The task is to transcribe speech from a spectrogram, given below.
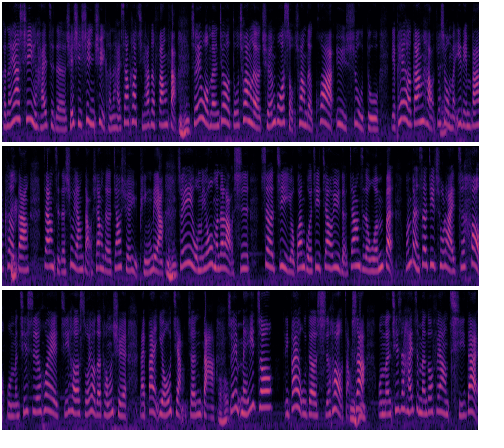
可能要吸引孩子的学习兴趣，可能还是要靠其他的方法，所以我们就独创了全国首创的跨域数读，也配合刚好就是我们一零八课纲这样子的素养导向的教学与评量，所以我们由我们的老师设计有关国际教育的这样子的文本，文本设计。出来之后，我们其实会集合所有的同学来办有奖征答，所以每一周礼拜五的时候早上，我们其实孩子们都非常期待，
